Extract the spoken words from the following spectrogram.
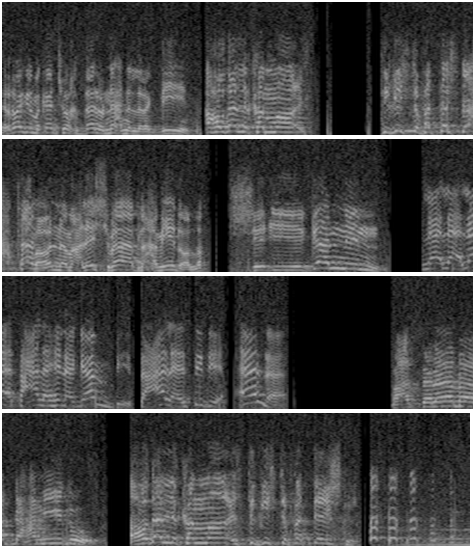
الراجل ما كانش واخد باله إن إحنا اللي راكبين. أهو ده اللي كان ناقص. تجيش تفتشنا أحسن. ما قلنا معلش بقى يا ابن حميدو والله. شيء يجنن. لا لا لا تعالى هنا جنبي. تعالى يا سيدي أنا. مع السلامة يا ابن حميدو. أهو ده اللي كان ناقص تجيش تفتشني.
